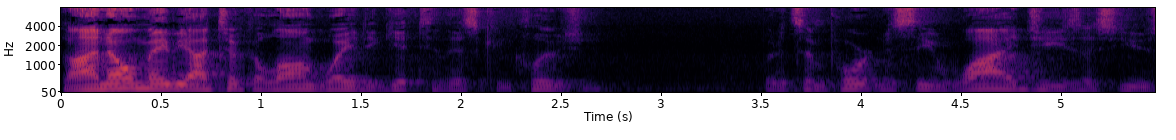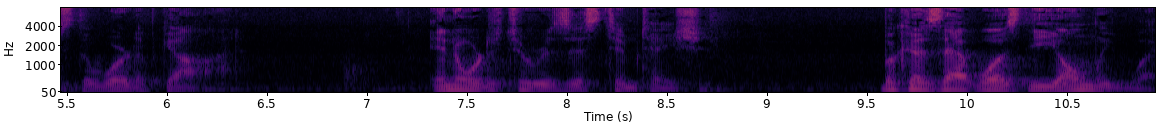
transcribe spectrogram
So I know maybe I took a long way to get to this conclusion, but it's important to see why Jesus used the word of God in order to resist temptation because that was the only way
